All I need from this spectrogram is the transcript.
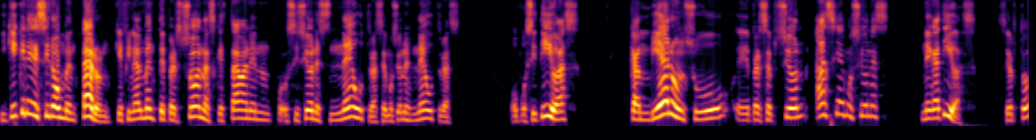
¿Y qué quiere decir aumentaron? Que finalmente personas que estaban en posiciones neutras, emociones neutras o positivas, cambiaron su eh, percepción hacia emociones negativas, ¿cierto?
